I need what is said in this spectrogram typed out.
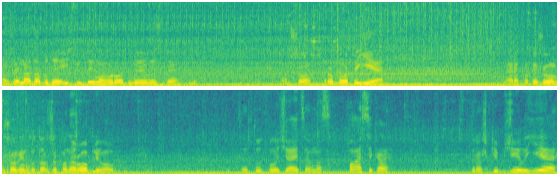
А вже треба буде і сюди на город вивезти. Так що роботи є. Зараз покажу вам, що він тут вже понароблював. Це тут виходить у нас пасіка, трошки бджіл є.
